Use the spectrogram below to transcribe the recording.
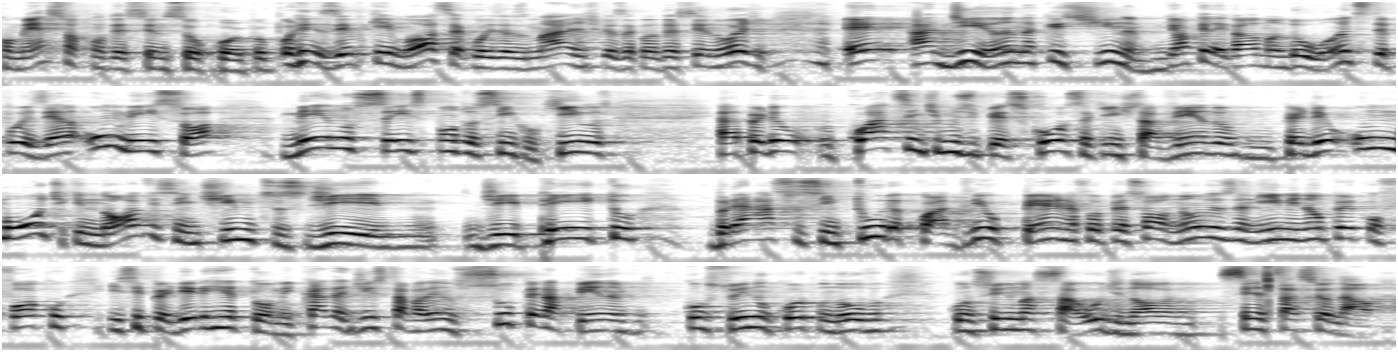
começam a acontecer no seu corpo. Por exemplo, quem mostra coisas mágicas acontecendo hoje é a Diana Cristina. E olha que legal, mandou antes depois dela, um mês só, menos 6,5 quilos Ela perdeu 4 centímetros de pescoço, aqui a gente está vendo, perdeu um monte aqui, 9 centímetros de, de peito, braço, cintura, quadril, perna. Falou, pessoal, não desanime, não perca o foco e se perderem, retome. Cada dia está valendo super a pena, construindo um corpo novo, construindo uma saúde nova, sensacional.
